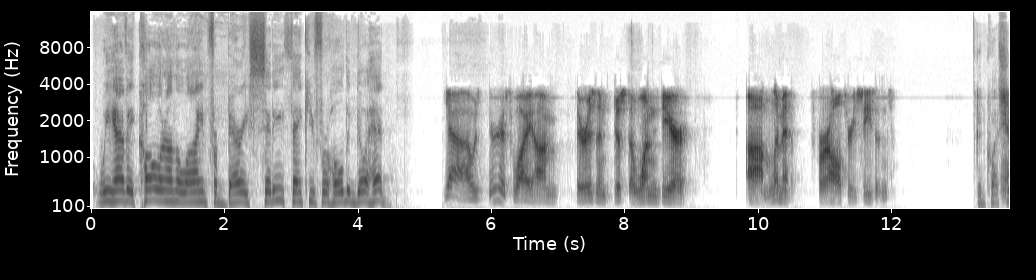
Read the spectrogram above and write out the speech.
We have a caller on the line from Barre City. Thank you for holding. Go ahead. Yeah, I was curious why um, there isn't just a one deer um, limit for all three seasons. Good question.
